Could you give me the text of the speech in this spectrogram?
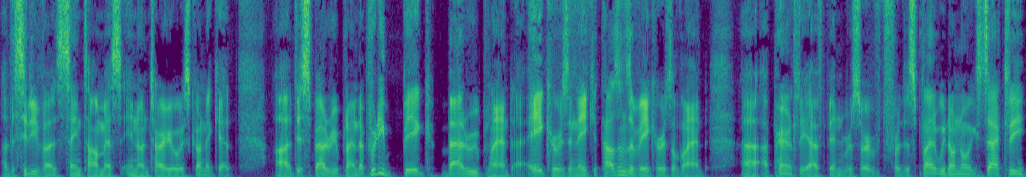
Uh, the city of St. Thomas in Ontario is going to get uh, this battery plant, a pretty big battery plant, uh, acres and acres, thousands of acres of land. Uh, apparently, have been reserved for this plant. We don't know exactly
